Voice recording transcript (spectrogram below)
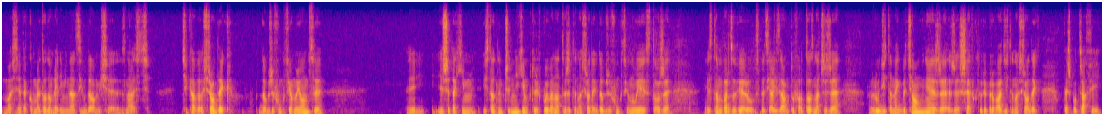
właśnie taką metodą eliminacji udało mi się znaleźć ciekawy ośrodek, dobrze funkcjonujący. I jeszcze takim istotnym czynnikiem, który wpływa na to, że ten ośrodek dobrze funkcjonuje, jest to, że jest tam bardzo wielu specjalizantów, a to znaczy, że ludzi tam jakby ciągnie, że, że szef, który prowadzi ten ośrodek, też potrafi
